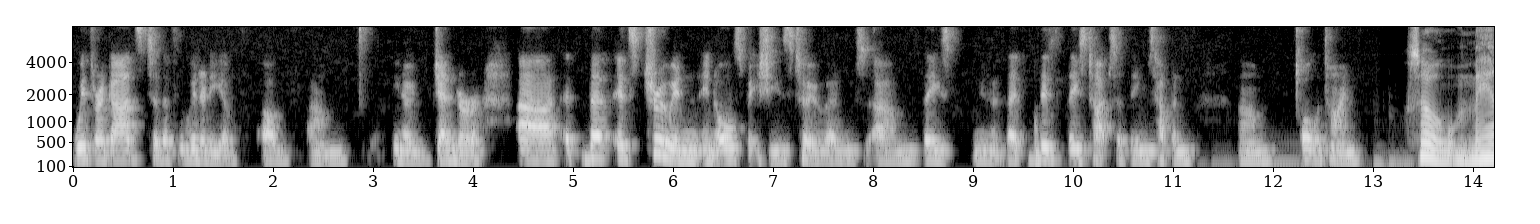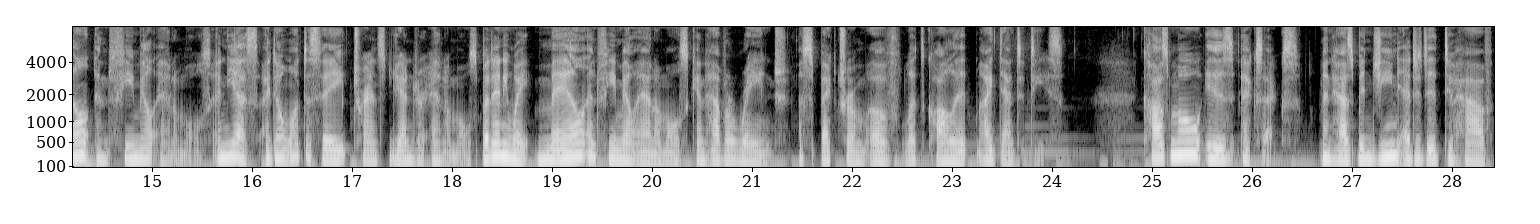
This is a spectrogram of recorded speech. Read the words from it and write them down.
with regards to the fluidity of, of um, you know gender uh, that it's true in in all species too and um, these you know that these, these types of things happen um, all the time. So, male and female animals. And yes, I don't want to say transgender animals, but anyway, male and female animals can have a range, a spectrum of, let's call it, identities. Cosmo is XX and has been gene edited to have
